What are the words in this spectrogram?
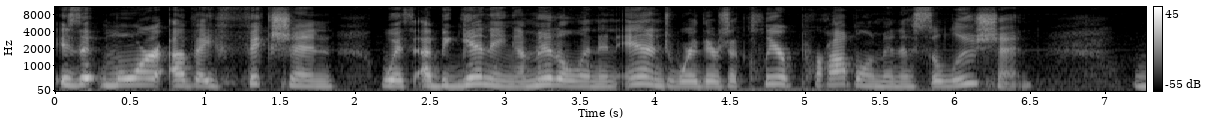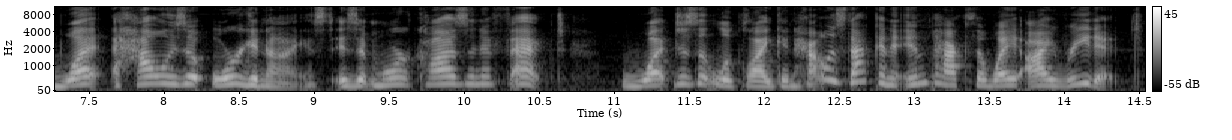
Is it more of a fiction with a beginning, a middle, and an end where there's a clear problem and a solution? What how is it organized? Is it more cause and effect? What does it look like and how is that going to impact the way I read it?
